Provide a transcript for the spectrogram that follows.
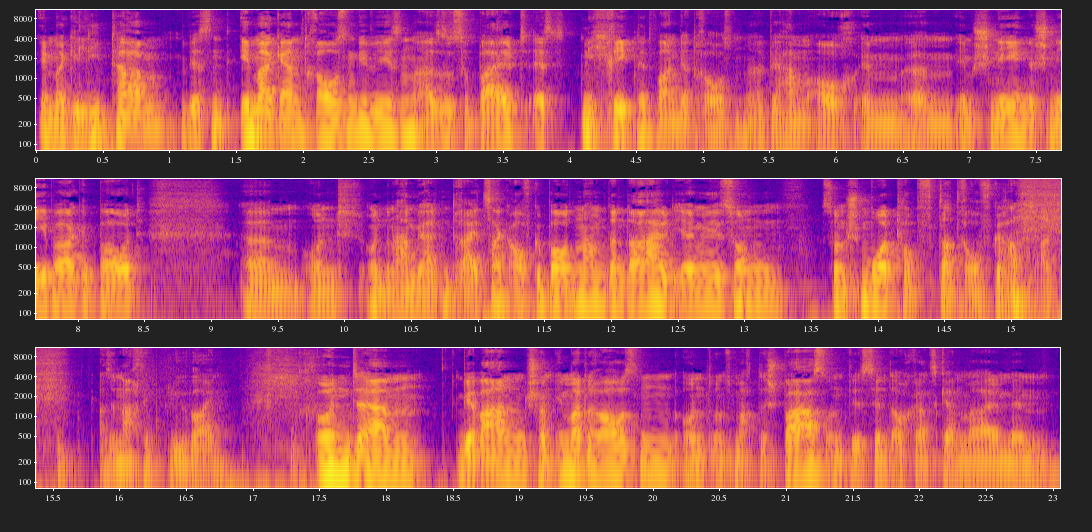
immer geliebt haben. Wir sind immer gern draußen gewesen. Also sobald es nicht regnet, waren wir draußen. Ne? Wir haben auch im, ähm, im Schnee eine Schneebar gebaut. Ähm, und, und dann haben wir halt einen Dreizack aufgebaut und haben dann da halt irgendwie so einen, so einen Schmortopf da drauf gehabt. Also, nach dem Glühwein. Und ähm, wir waren schon immer draußen und uns macht es Spaß und wir sind auch ganz gern mal mit, dem-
